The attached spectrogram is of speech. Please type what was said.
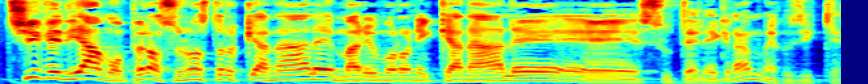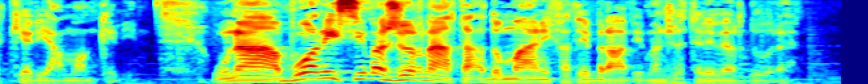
Ci vediamo però sul nostro canale, Mario Moroni canale, e su Telegram, e così chiacchieriamo anche lì. Una buonissima giornata, a domani, fate i bravi, mangiate le verdure.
